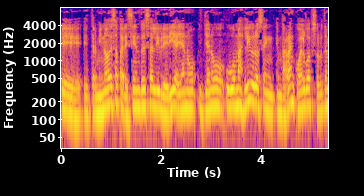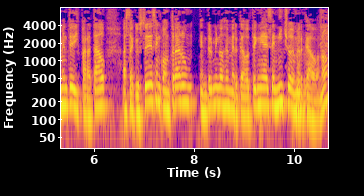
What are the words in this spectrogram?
eh, eh, terminó desapareciendo esa librería, ya no, ya no hubo más libros en, en Barranco, algo absolutamente disparatado, hasta que ustedes encontraron, en términos de mercadotecnia, ese nicho de mercado, ¿no?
